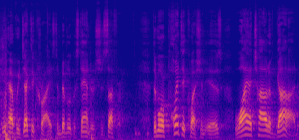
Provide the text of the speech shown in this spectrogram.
who have rejected Christ and biblical standards, should suffer. The more pointed question is why a child of God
